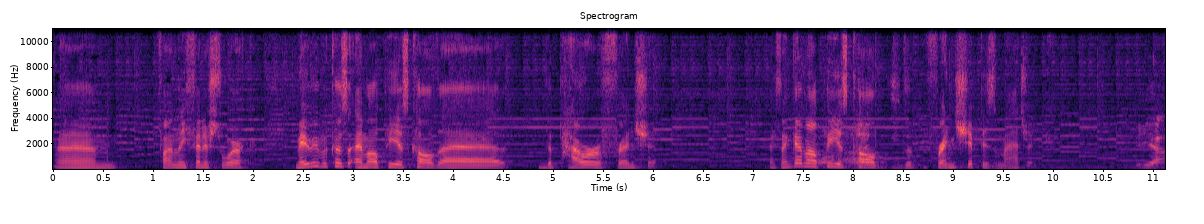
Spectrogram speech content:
Um, finally finished work. Maybe because MLP is called uh, the power of friendship. I think MLP is called the friendship is magic. Yeah.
